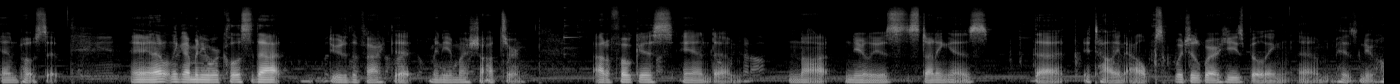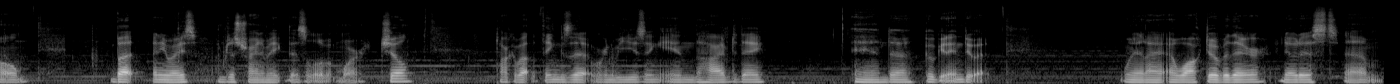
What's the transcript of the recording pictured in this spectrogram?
and posts it. And I don't think I'm anywhere close to that due to the fact that many of my shots are out of focus and um, not nearly as stunning as the Italian Alps, which is where he's building um, his new home. But, anyways, I'm just trying to make this a little bit more chill, talk about the things that we're going to be using in the hive today, and uh, go get into it when I, I walked over there, noticed um,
